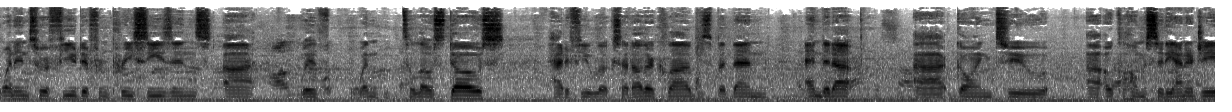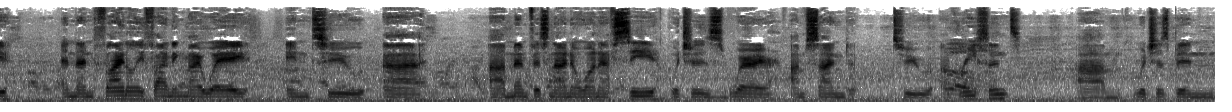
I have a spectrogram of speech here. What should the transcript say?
Went into a few different pre-seasons uh, with went to Los Dos, had a few looks at other clubs, but then ended up uh, going to uh, Oklahoma City Energy, and then finally finding my way into uh, Memphis 901 FC, which is where I'm signed to of recent. Um, which has been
